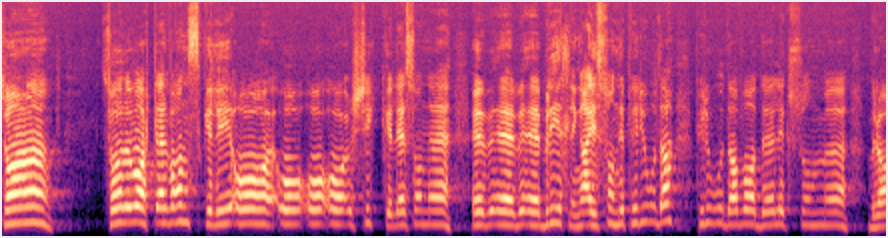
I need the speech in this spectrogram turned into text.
Så, så det ble vanskelig og, å, å, å skikkelig sånne eh, eh, i sånne perioder. Perioder var det liksom bra,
